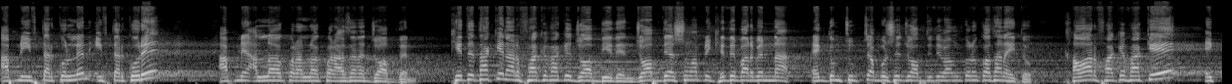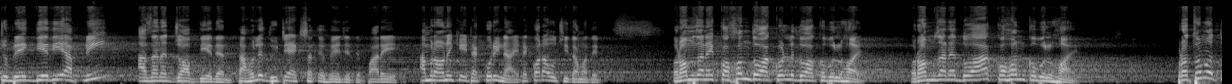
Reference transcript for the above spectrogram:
আপনি ইফতার করলেন, ইফতার করে আপনি আল্লাহ আকবর আল্লাহ আকবর আজানের জবাব দেন। খেতে থাকেন আর ফাঁকে ফাঁকে জবাব দিয়ে দেন। জবাব দেওয়ার সময় আপনি খেতে পারবেন না, একদম চুপচাপ বসে জবাব দিতে পারবেন কোনো কথা নাই তো। খাওয়ার ফাঁকে ফাঁকে একটু ব্রেক দিয়ে দিয়ে আপনি আজানের জবাব দিয়ে দেন, তাহলে দুইটা একসাথে হয়ে যেতে পারে। আমরা অনেকে এটা করি না, এটা করা উচিত আমাদের। রমজানে কখন দোয়া করলে দোয়া কবুল হয়? রমজানে দোয়া কখন কবুল হয়? প্রথমত,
